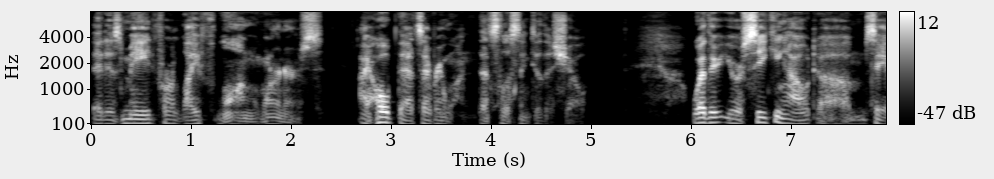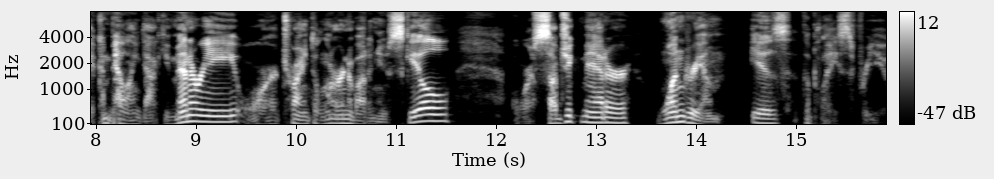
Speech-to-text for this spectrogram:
that is made for lifelong learners. I hope that's everyone that's listening to this show. Whether you're seeking out, um, say, a compelling documentary or trying to learn about a new skill or subject matter, Wondrium is the place for you.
